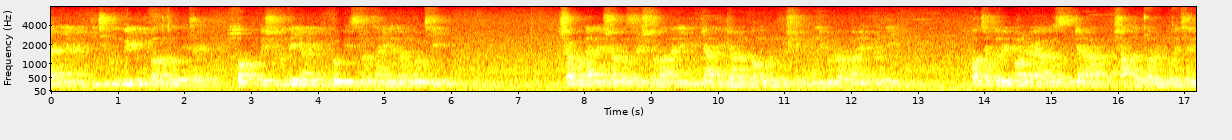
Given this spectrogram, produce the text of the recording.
জানিয়ে আমি কিছু দু কথা বলতে চাই। বক্তব্যের শুরুতেই আমি গভীর শ্রদ্ধা নিবেদন করছি। সর্বকালের সর্বশ্রেষ্ঠ বাঙালি, জাতির জনক বঙ্গবন্ধু শেখ মুজিবুর রহমানের পঁচাত্তরের পনেরোই আগস্ট যারা শাহাদত বরণ করেছেন,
